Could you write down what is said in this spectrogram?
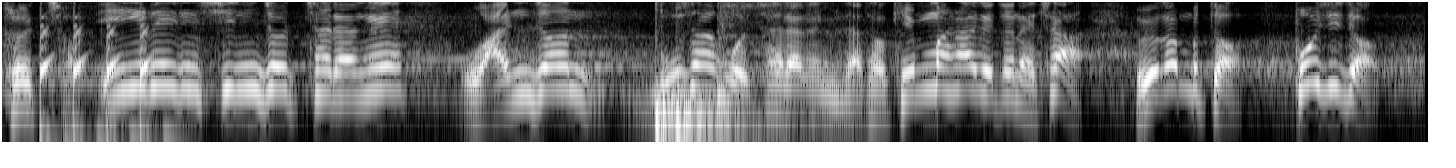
그렇죠. 1인 신조 차량의 완전 무사고 차량입니다. 더 긴말 하기 전에 차 외관부터 보시죠.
